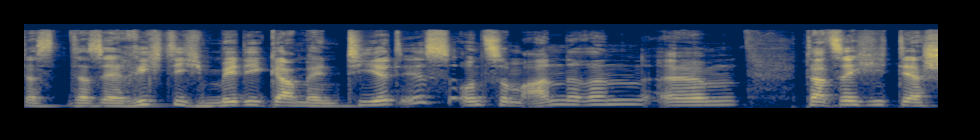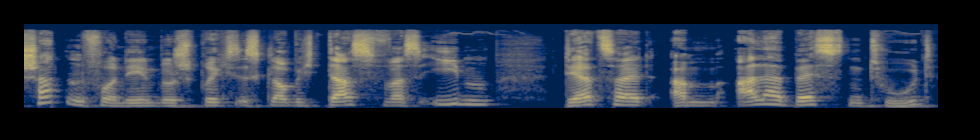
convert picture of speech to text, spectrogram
dass, dass er richtig medikamentiert ist und zum anderen ähm, tatsächlich der Schatten, von dem du sprichst, ist, glaube ich, das, was ihm derzeit am allerbesten tut,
